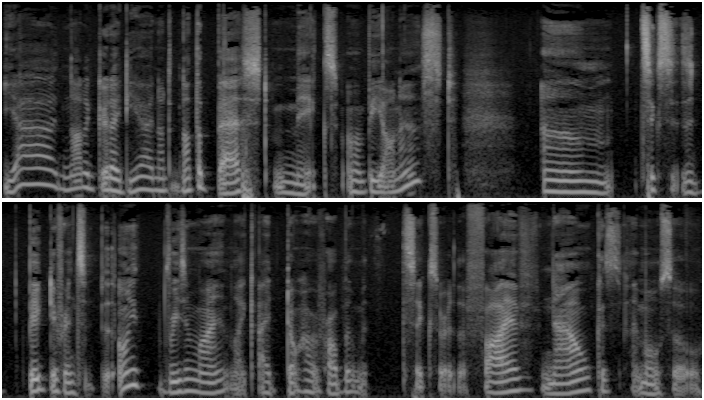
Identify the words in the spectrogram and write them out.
yeah, not a good idea. Not not the best mix. I'm gonna be honest. Um, six big difference. The only reason why like I don't have a problem with six or the five now, because I'm also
